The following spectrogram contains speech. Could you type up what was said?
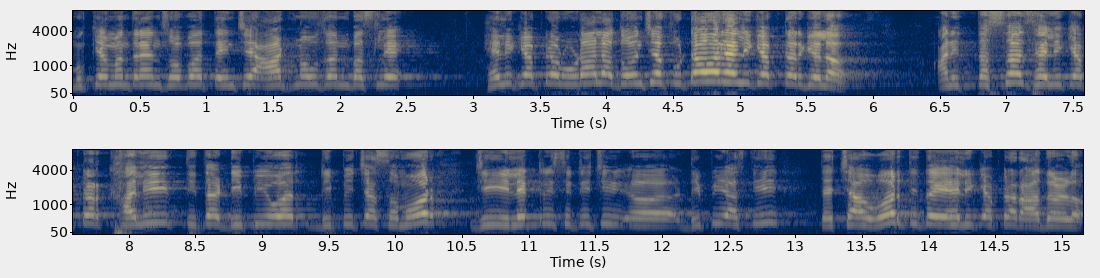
मुख्यमंत्र्यांसोबत त्यांचे आठ नऊ जण बसले. हेलिकॉप्टर उडालं दोनशे फुटावर हेलिकॉप्टर गेलं. आणि तसंच हेलिकॉप्टर खाली तिथं डी पीवर डी पीच्या समोर जी इलेक्ट्रिसिटीची डी पी असती त्याच्यावर तिथं हेलिकॉप्टर आदळलं.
